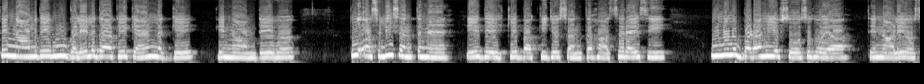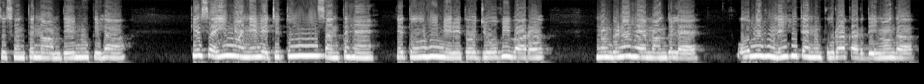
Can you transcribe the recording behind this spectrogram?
ਤੇ ਨਾਮਦੇਵ ਨੂੰ ਗਲੇ ਲਗਾ ਕੇ ਕਹਿਣ ਲੱਗੇ ਕਿ, ਨਾਮਦੇਵ, ਤੂੰ ਅਸਲੀ ਸੰਤ ਹੈ। ਇਹ ਦੇਖ ਕੇ ਬਾਕੀ ਜੋ ਸੰਤ ਹੱਸ ਰਹੇ ਸੀ, ਉਹਨਾਂ ਨੂੰ ਬੜਾ ਹੀ ਅਫਸੋਸ ਹੋਇਆ ਤੇ ਨਾਲੇ ਉਸ ਸੰਤ ਨਾਮਦੇਵ ਨੂੰ ਕਿਹਾ ਕਿ, ਸਹੀ ਮਾਨੇ ਵਿੱਚ ਤੂੰ ਹੀ ਸੰਤ ਹੈ ਤੇ ਤੂੰ ਹੀ ਮੇਰੇ ਤੋਂ ਜੋ ਵੀ ਵਰ ਮੰਗਣਾ ਹੈ, ਮੰਗ ਲੈ। ਉਹ ਮੈਂ ਹੁਣੇ ਹੀ ਤੈਨੂੰ ਪੂਰਾ ਕਰ ਦੇਵਾਂਗਾ।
